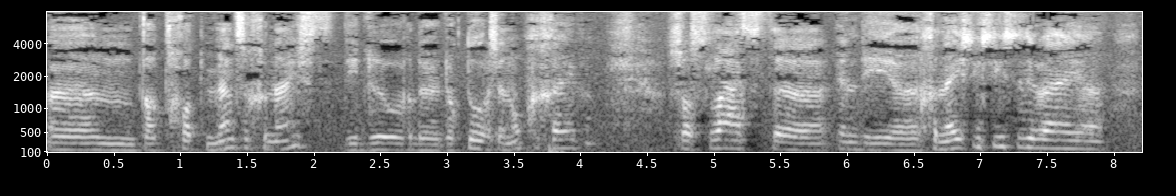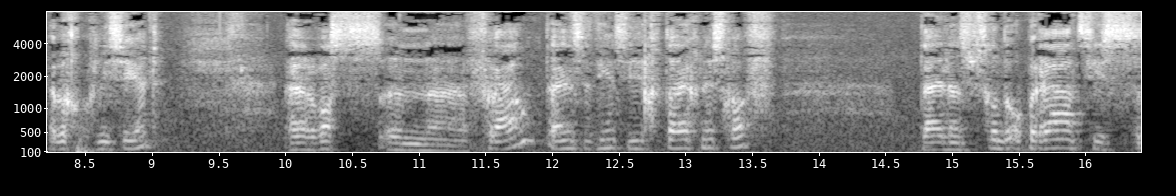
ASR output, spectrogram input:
ehm, dat God mensen geneest die door de doktoren zijn opgegeven. Zoals laatst eh, in die eh, genezingsdiensten die wij eh, hebben georganiseerd. Er was een vrouw tijdens de dienst die getuigenis gaf. Tijdens verschillende operaties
